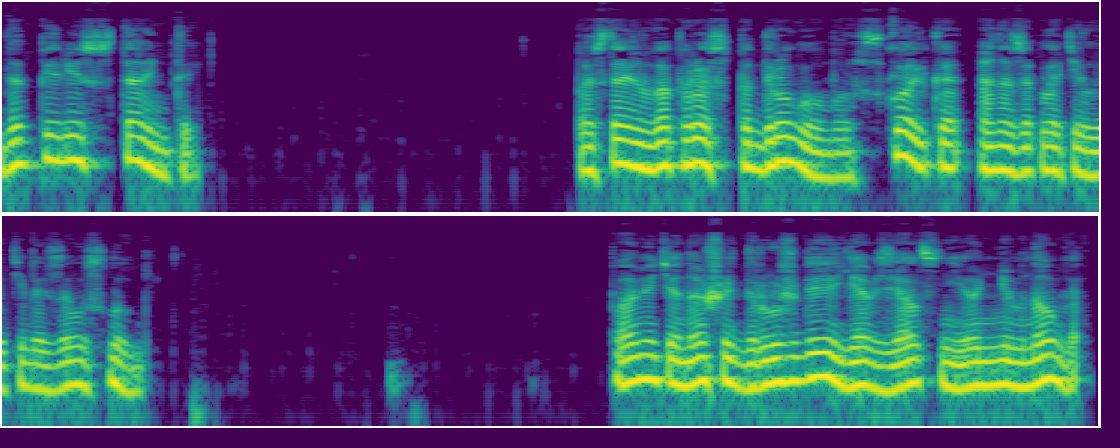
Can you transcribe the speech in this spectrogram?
Да перестань ты. Поставим вопрос по-другому. Сколько она заплатила тебе за услуги? Память о нашей дружбе я взял с нее немного.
